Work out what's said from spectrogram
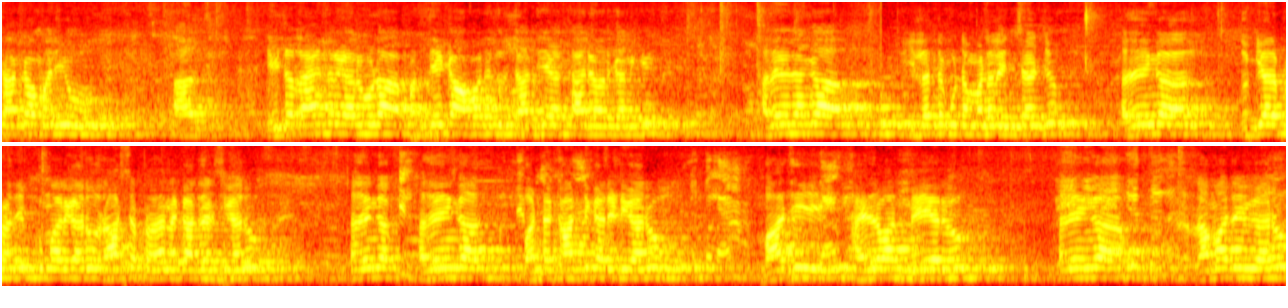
శాఖ మరియు ఆ, ఈటల రాజేంద్ర గారు కూడా ప్రత్యేక ఆహ్వానితులు జాతీయ కార్యవర్గానికి. అదేవిధంగా ఇల్లంతకుంట మండల ఇన్ఛార్జ్ అదేవిధంగా దుగ్గ్యాల ప్రదీప్ కుమార్ గారు రాష్ట్ర ప్రధాన కార్యదర్శి గారు అదేవిధంగా అదేవిధంగా బండ కార్తికారెడ్డి గారు మాజీ హైదరాబాద్ మేయరు అదేవిధంగా రమాదేవి గారు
